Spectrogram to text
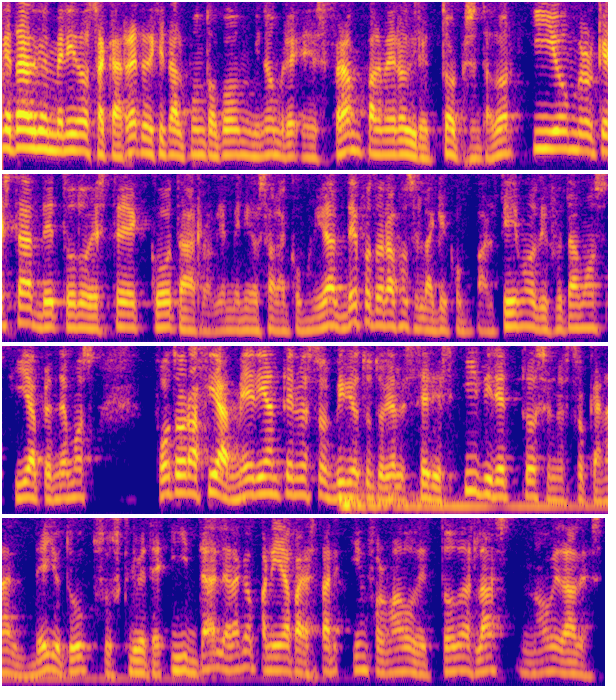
¿qué tal? Bienvenidos a carretedigital.com. Mi nombre es Fran Palmero, director, presentador y hombre orquesta de todo este cotarro. Bienvenidos a la comunidad de fotógrafos en la que compartimos, disfrutamos y aprendemos fotografía mediante nuestros videotutoriales, series y directos en nuestro canal de YouTube. Suscríbete y dale a la campanilla para estar informado de todas las novedades.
